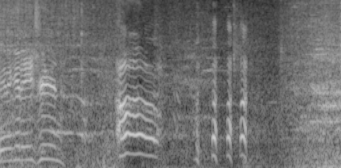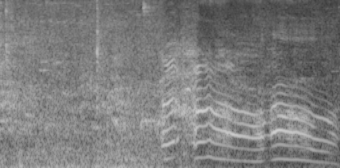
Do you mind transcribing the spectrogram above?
We gonna get Adrian. Oh. Uh, oh. Oh.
